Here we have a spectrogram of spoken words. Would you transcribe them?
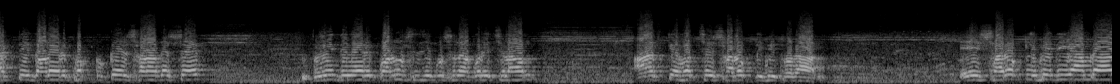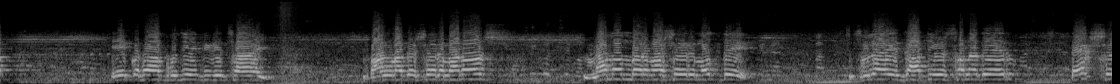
আটটি দলের পক্ষকে সারা দেশে দুই দিনের কর্মসূচি ঘোষণা করেছিলাম। আজকে হচ্ছে স্মারকলিপি প্রদান। এই স্মারকলিপি দিয়ে আমরা এই কথা বুঝিয়ে দিতে চাই। বাংলাদেশের মানুষ নভেম্বর মাসের মধ্যে জুলাই জাতীয় সনদের একশো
